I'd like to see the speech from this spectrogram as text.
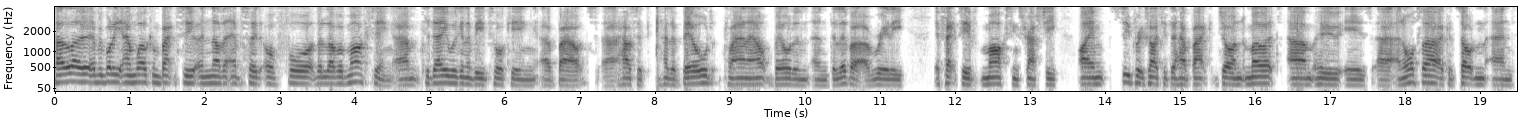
Hello, everybody, and welcome back to another episode of For the Love of Marketing. Um, today, we're going to be talking about uh, how to how to build, plan out, build, and, and deliver a really effective marketing strategy. I am super excited to have back Jon Mowat, um, who is uh, an author, a consultant, and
